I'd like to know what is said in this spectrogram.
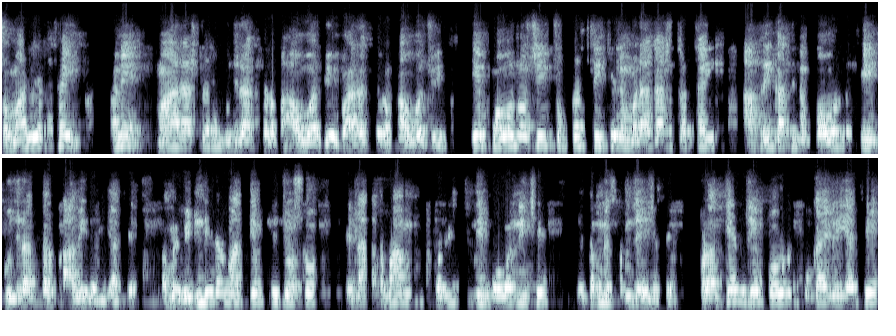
સોમાલિયા થઈ અને મહારાષ્ટ્ર અને ગુજરાત તરફ આવવા જોઈએ, ભારત તરફ આવવા જોઈએ. એ પવનો છે ચોક્કસથી છે ને મડાગાસ્કર થઈ, આફ્રિકાથી પવનો છે ગુજરાત તરફ આવી રહ્યા છે. તમે વિંડીના માધ્યમથી જોશો, એટલે આ તમામ પરિસ્થિતિ પવનની છે, એ તમને સમજાઈ જશે. પણ અત્યારે જે પવન ફૂંકાઈ રહ્યા છે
